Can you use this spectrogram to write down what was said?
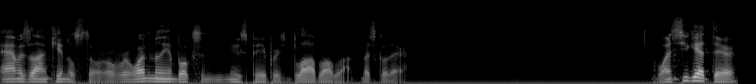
Amazon Kindle store, over 1 million books and newspapers, blah, blah, blah. Let's go there. Once you get there,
